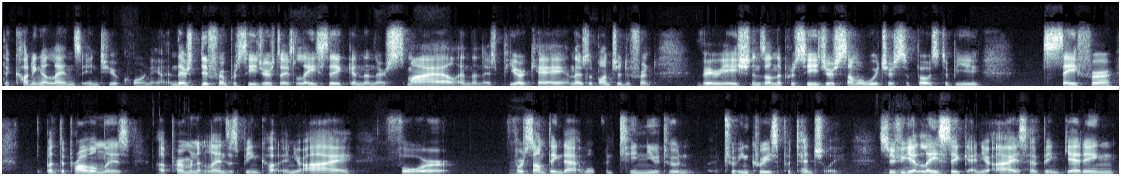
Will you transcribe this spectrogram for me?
they're cutting a lens into your cornea. And there's different procedures. There's LASIK, and then there's SMILE, and then there's PRK, and there's a bunch of different variations on the procedures. Some of which are supposed to be safer, but the problem is a permanent lens is being cut in your eye for for something that will continue to to increase potentially. So if you get LASIK and your eyes have been getting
